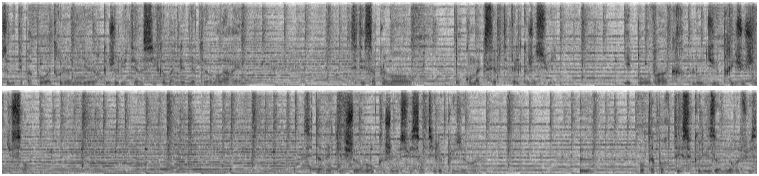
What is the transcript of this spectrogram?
Ce n'était pas pour être le meilleur que je luttais ainsi comme un gladiateur dans l'arène. C'était simplement pour qu'on m'accepte tel que je suis et pour vaincre l'odieux préjugé du sang. C'est avec les chevaux que je me suis senti le plus heureux. Eux m'ont apporté ce que les hommes me refusaient.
